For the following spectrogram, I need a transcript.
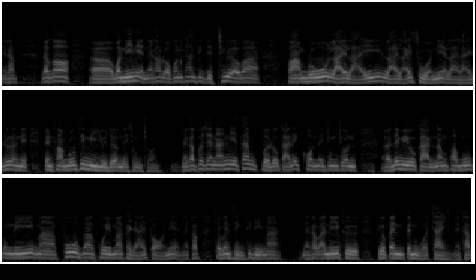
นะครับแล้วก็วันนี้เนี่ยนะครับเราค่อนข้างที่จะเชื่อว่าความรู้หลาย ๆ หลาย ๆ ส่วนเนี่ยหลาย ๆ เรื่องเนี่ยเป็นความรู้ที่มีอยู่เดิมในชุมชน นะครับเพราะฉะนั้นนี่ถ้าเปิดโอกาสให้คนในชุมชนได้มีโอกาสนำความรู้ตรงนี้มาพูดมาคุยมาขยายต่อเนี่ยนะครับจะเป็นสิ่งที่ดีมากนะครับอันนี้คือถือว่าเป็นเป็นหัวใจนะครับ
